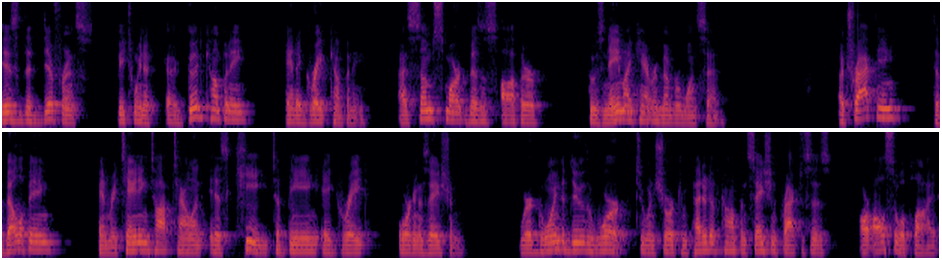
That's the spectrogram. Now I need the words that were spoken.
is the difference between a, a good company and a great company, as some smart business author whose name I can't remember once said. Attracting, developing, and retaining top talent is key to being a great organization. We're going to do the work to ensure competitive compensation practices are also applied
